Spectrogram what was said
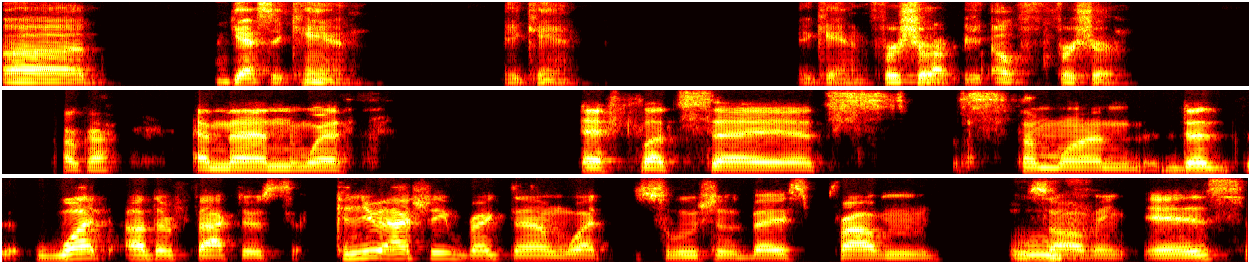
Uh yes, it can. It can. It can for sure. Oh, for sure. Okay. And then with if let's say it's someone did what other factors can you actually break down what solutions based problem Ooh. solving is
